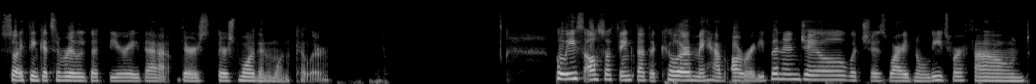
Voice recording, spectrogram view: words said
So I think it's a really good theory that there's there's more than one killer. Police also think that the killer may have already been in jail, which is why no leads were found,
